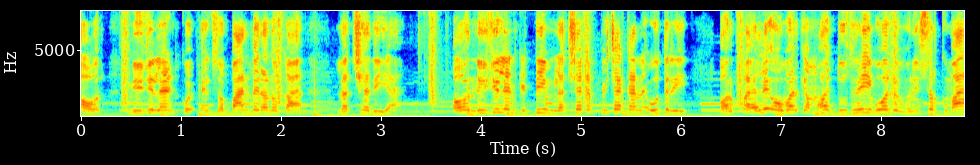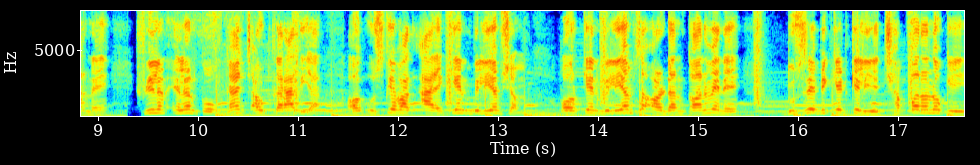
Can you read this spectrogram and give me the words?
और न्यूजीलैंड को एक सौ बानबे रनों का लक्ष्य दिया। और न्यूजीलैंड की टीम लक्ष्य का पीछा करने उतरी और पहले ओवर के महज दूसरे ही बॉल में भुवनेश्वर कुमार ने फिलन एलन को कैच आउट करा दिया और उसके बाद आए केन विलियमसन और केन विलियम्स और डन कॉनवे ने दूसरे विकेट के लिए छप्पन रनों की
